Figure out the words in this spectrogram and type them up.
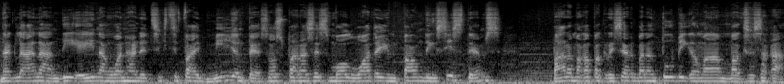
Naglaan na ang DA ng 165 million pesos para sa small water impounding systems para makapagreserba ng tubig ang mga magsasaka.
